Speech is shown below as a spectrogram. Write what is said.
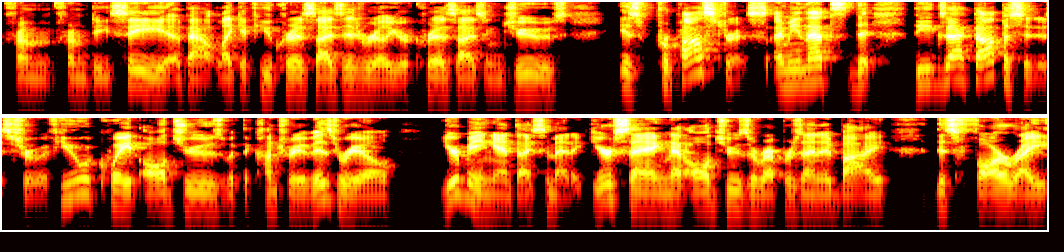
from from DC about like if you criticize Israel, you're criticizing Jews is preposterous. I mean, that's the the exact opposite is true. If you equate all Jews with the country of Israel, you're being anti-Semitic. You're saying that all Jews are represented by this far right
